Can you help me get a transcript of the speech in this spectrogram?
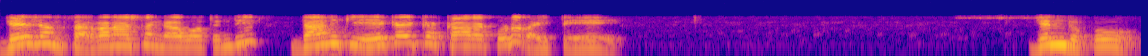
దేశం సర్వనాశనం కాబోతుంది. దానికి ఏకైక కారకుడు రైతే. ఎందుకు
